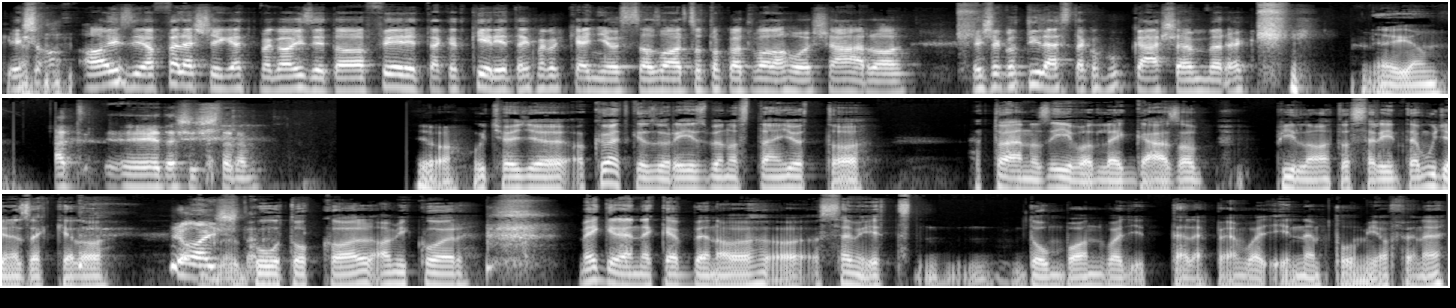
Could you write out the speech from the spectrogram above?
És a, a, a, izé, a feleséget, meg a, a férjéteket kérjétek meg, hogy kenje össze az arcotokat valahol sárral. És akkor ti lesztek a kukás emberek. Igen. Hát, édes Istenem. Ja, úgyhogy a következő részben aztán jött a, hát talán az évad leggázabb pillanata szerintem ugyanezekkel a, ja, a gótokkal, amikor megjelennek ebben a, a szemét domban, vagy telepen, vagy én nem tudom mi a fene,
